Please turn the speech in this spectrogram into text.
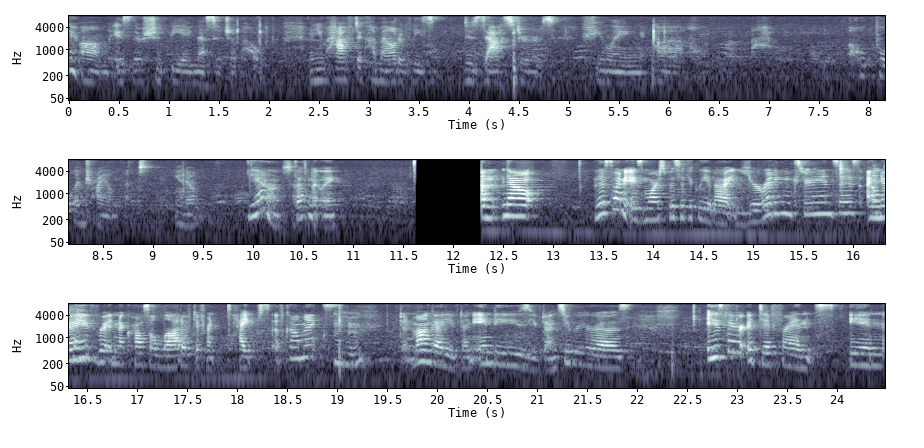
Yeah. Um, is there should be a message of hope, and you have to come out of these disasters feeling uh, hopeful and triumphant. You know. Yeah, So- definitely. Um, now, this one is more specifically about your writing experiences. I know you've written across a lot of different types of comics. Mm-hmm. You've done manga, you've done indies, you've done superheroes. Is there a difference in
